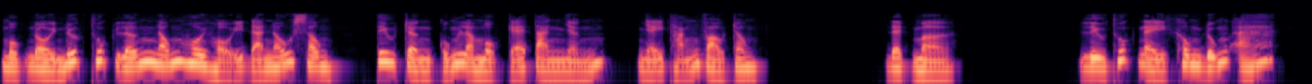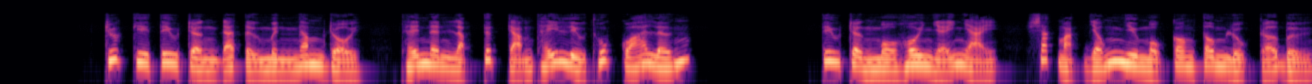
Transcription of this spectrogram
một nồi nước thuốc lớn nóng hôi hổi đã nấu xong, Tiêu Trần cũng là một kẻ tàn nhẫn, nhảy thẳng vào trong. Đệt mờ. Liều thuốc này không đúng á. Trước kia Tiêu Trần đã tự mình ngâm rồi, thế nên lập tức cảm thấy liều thuốc quá lớn. Tiêu Trần mồ hôi nhễ nhại, sắc mặt giống như một con tôm luộc cỡ bự.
